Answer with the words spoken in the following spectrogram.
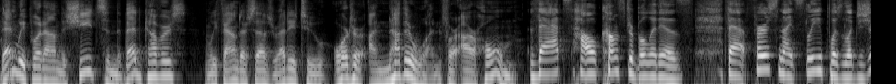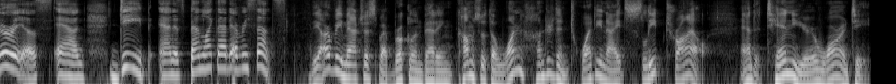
Then we put on the sheets and the bed covers and we found ourselves ready to order another one for our home. That's how comfortable it is. That first night's sleep was luxurious and deep, and it's been like that ever since. The RV mattress by Brooklyn Bedding comes with a 120 night sleep trial and a 10 year warranty.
